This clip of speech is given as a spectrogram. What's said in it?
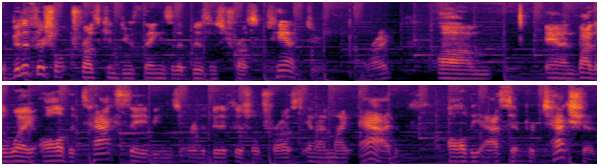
The beneficial trust can do things that a business trust can't do. All right. Um, and by the way, all the tax savings are in the beneficial trust. And I might add, all the asset protection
